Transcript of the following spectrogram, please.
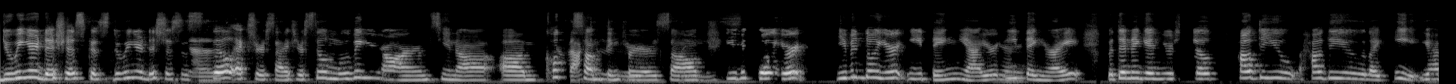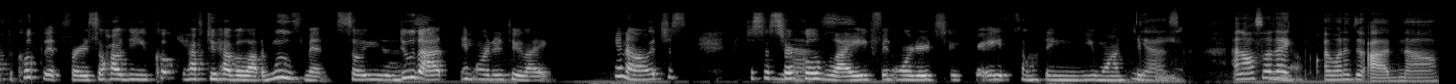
doing your dishes, because doing your dishes is Yes. still exercise. You're still moving your arms, you know, um, cook something for yourself, even though you're even though you're eating, yeah, you're Right. eating, right? But then again, you're still how do you how do you like eat? You have to cook it first. So how do you cook? You have to have a lot of movement. So you do that in order to like, you know, it's just just a circle of life in order to create something you want to Yes. be. And also You like know. I wanted to add now,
